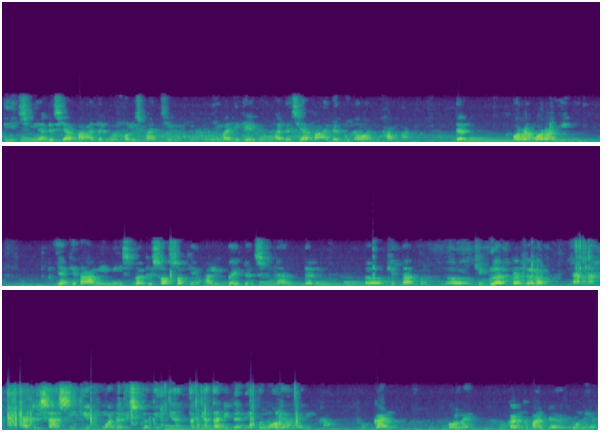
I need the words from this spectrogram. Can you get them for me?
Di ICMI ada siapa? Ada Nurholis Majid. Manikebu ada siapa? Ada Gunawan Muhammad. Dan orang-orang ini yang kita amini sebagai sosok yang paling baik dan sebenar dan uh, kita uh, kiblatkan dalam ranah kaderisasi, keilmuan dan sebagainya ternyata didanai penuh oleh Amerika bukan oleh bukan kepada Munir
